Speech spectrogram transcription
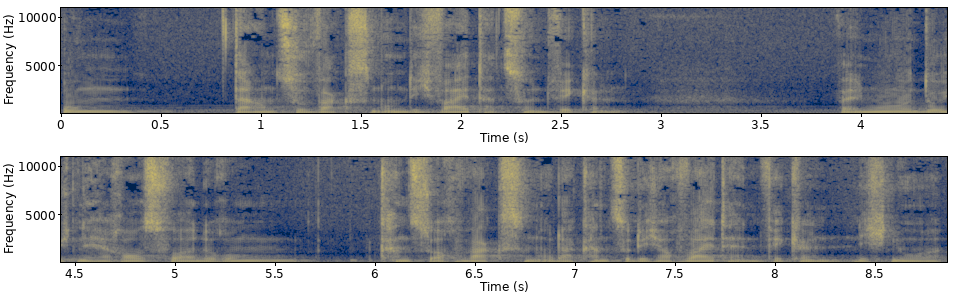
um daran zu wachsen, um dich weiterzuentwickeln. Weil nur durch eine Herausforderung kannst du auch wachsen oder kannst du dich auch weiterentwickeln. Nicht nur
